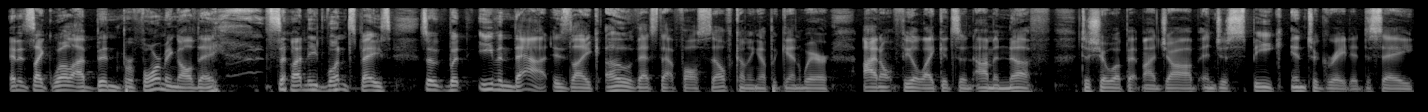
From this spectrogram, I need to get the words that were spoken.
and it's like well I've been performing all day, so I need one space. So but even that is like oh that's that false self coming up again where I don't feel like it's an I'm enough to show up at my job and just speak integrated to say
